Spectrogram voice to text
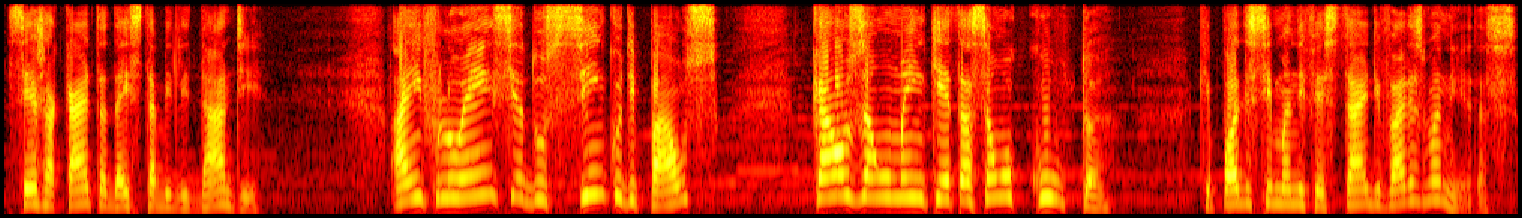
seja a carta da estabilidade, a influência dos cinco de paus causa uma inquietação oculta que pode se manifestar de várias maneiras.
